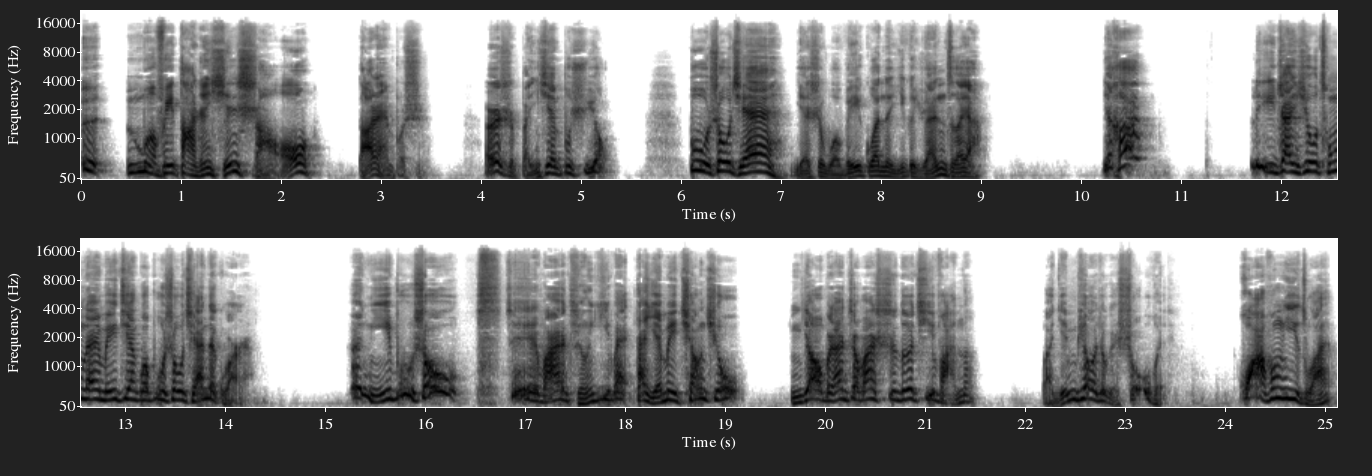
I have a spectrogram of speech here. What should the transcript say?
呃，莫非大人嫌少？当然不是，而是本县不需要，不收钱也是我为官的一个原则呀。呀哈，李占修从来没见过不收钱的官儿。呃，你不收这玩意儿挺意外，但也没强求。你要不然这玩意儿适得其反呢，把银票就给收回来。话锋一转，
